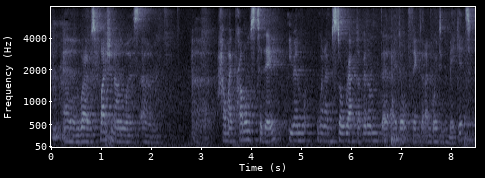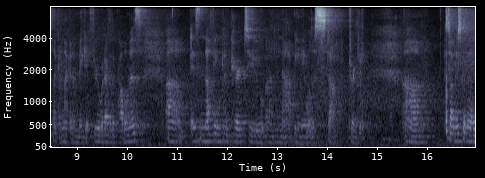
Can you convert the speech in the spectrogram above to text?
And what I was flashing on was um, how my problems today, even when I'm so wrapped up in them that I don't think that I'm going to make it, like I'm not going to make it through whatever the problem is, um, is nothing compared to um, not being able to stop drinking. Um, so I'm just going to,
